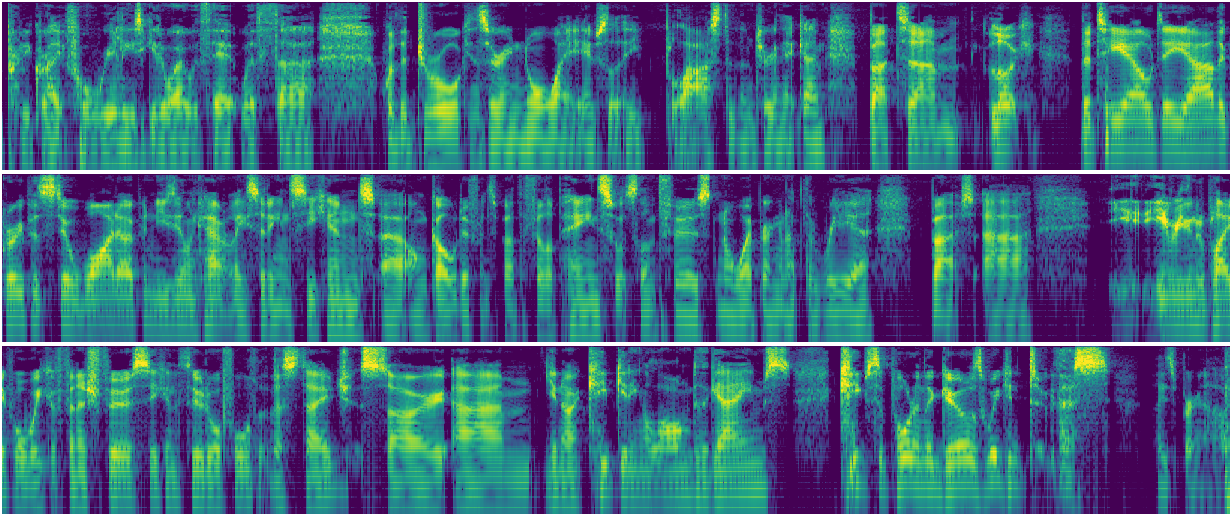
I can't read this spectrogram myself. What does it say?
pretty grateful, really, to get away with that with uh, with a draw, considering Norway absolutely blasted them during that game. But um, look, the TLDR, the group is still wide open. New Zealand currently sitting in second uh, on goal difference above the Philippines, Switzerland first, Norway bringing up the rear. But uh, everything to play for. We could finish first, second, third, or fourth at this stage. So, um, you know, keep getting along to the games, keep supporting the girls. We can do this. Let's bring it up.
